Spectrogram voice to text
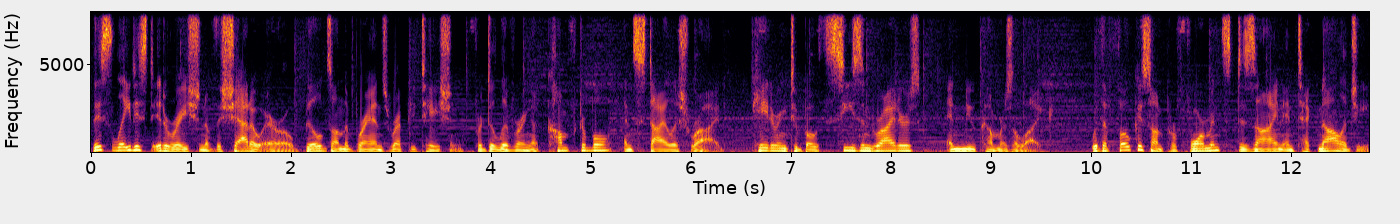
This latest iteration of the Shadow Aero builds on the brand's reputation for delivering a comfortable and stylish ride, catering to both seasoned riders and newcomers alike. With a focus on performance, design, and technology,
